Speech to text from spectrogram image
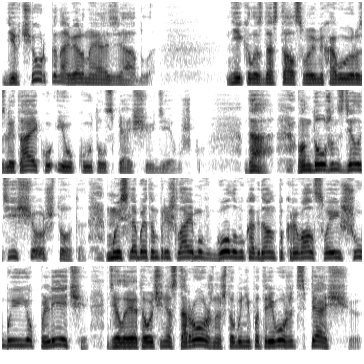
Девчурка, наверное, озябла. Николас достал свою меховую разлетайку и укутал спящую девушку. Да, он должен сделать еще что-то. Мысль об этом пришла ему в голову, когда он покрывал своей шубой ее плечи, делая это очень осторожно, чтобы не потревожить спящую.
